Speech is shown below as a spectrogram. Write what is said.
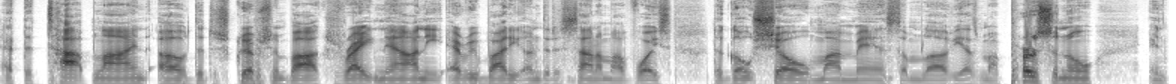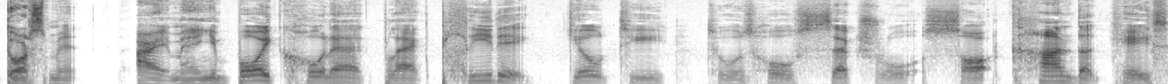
at the top line of the description box right now. I need everybody under the sound of my voice to go show my man some love. He has my personal endorsement. All right, man. Your boy Kodak Black pleaded guilty to his whole sexual assault conduct case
